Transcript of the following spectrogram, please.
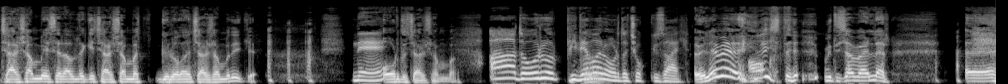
Çarşamba Eseral'daki çarşamba gün olan çarşamba değil ki. ne? Ordu çarşamba. Aa doğru pide var orada çok güzel. Öyle mi? işte müthiş haberler. Ee,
